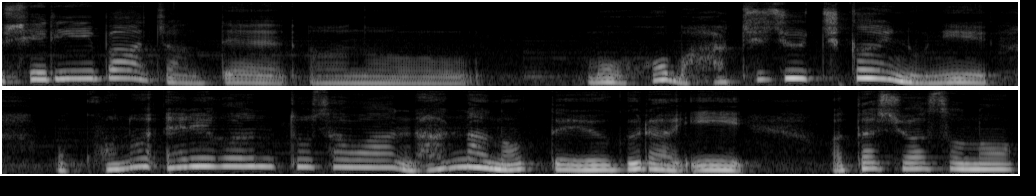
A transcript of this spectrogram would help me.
シェリーばあちゃんってあのもうほぼ80近いのにもうこのエレガントさは何なのっていうぐらい私はその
